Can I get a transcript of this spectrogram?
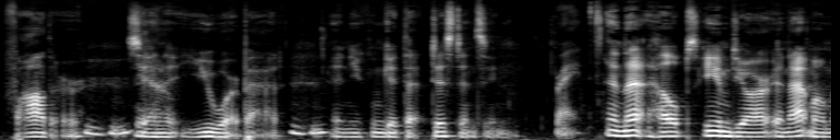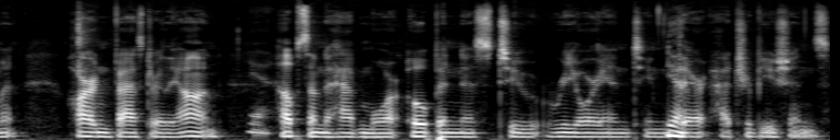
father Mhm. saying Yeah. that you are bad, Mhm. and you can get that distancing, Right. and that helps EMDR in that moment, hard and fast early on, Yeah. helps them to have more openness to reorienting Yeah. their attributions,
